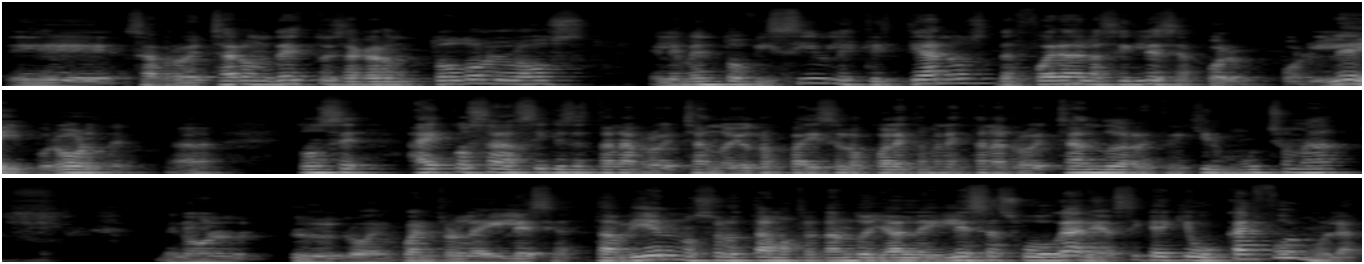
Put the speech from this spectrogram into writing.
eh, se aprovecharon de esto y sacaron todos los elementos visibles cristianos de fuera de las iglesias, por, por ley, por orden. Entonces, hay cosas así que se están aprovechando. Hay otros países los cuales también están aprovechando de restringir mucho más no, los encuentros en la iglesia. Está bien, nosotros estamos tratando ya la iglesia a su hogar, así que hay que buscar fórmulas.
